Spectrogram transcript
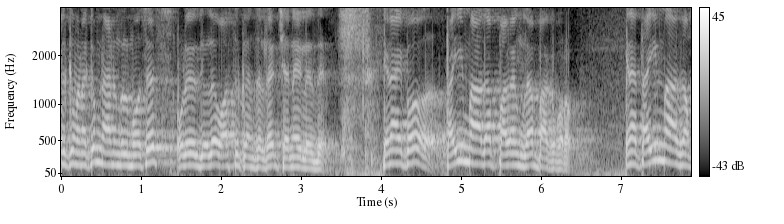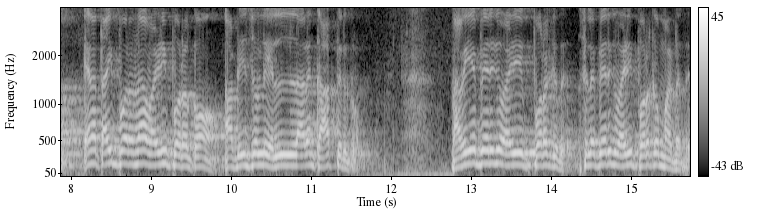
அனைவருக்கும் வணக்கம். நான் உங்கள் மோசஸ் ஒளியல் ஜூல வாஸ்து கன்சல்டன்ட் சென்னையிலேருந்து. ஏன்னா இப்போது தை மாத பலன்கள் தான் பார்க்க போகிறோம் ஏன்னா தை மாதம் ஏன்னா தை பிறந்தா வழி பிறக்கும் அப்படின்னு சொல்லி எல்லாரும் காத்திருக்கும் நிறைய பேருக்கு வழி பிறக்குது. சில பேருக்கு வழி பிறக்க மாட்டுது.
